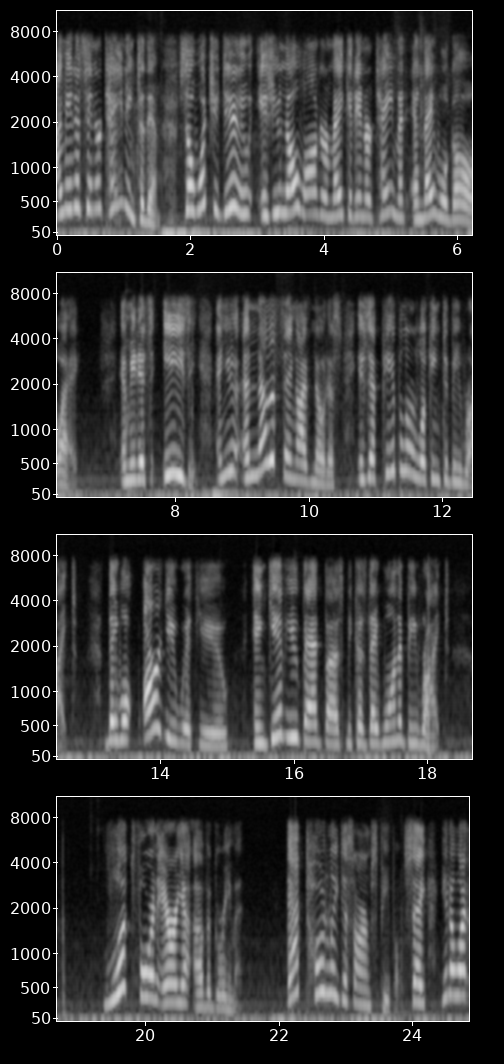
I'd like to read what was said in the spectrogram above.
I mean, it's entertaining to them. So what you do is you no longer make it entertainment, and they will go away. I mean, it's easy. And you another thing I've noticed is that people are looking to be right. They will argue with you and give you bad buzz because they want to be right. Look for an area of agreement. That totally disarms people. Say, you know what?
